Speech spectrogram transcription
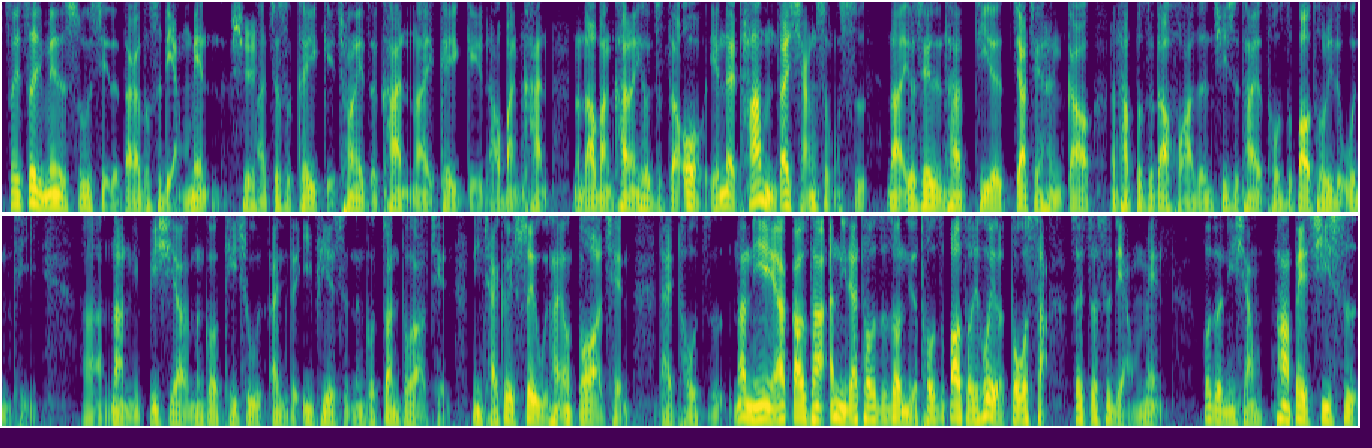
所以这里面的书写的大概都是两面的，是啊，就是可以给创业者看，那也可以给老板看。那老板看了以后就知道，哦，原来他们在想什么事。那有些人他提的价钱很高，那他不知道华人其实他有投资报酬率的问题啊。那你必须要能够提出，按你的 EPS 能够赚多少钱，你才可以税务他用多少钱来投资。那你也要告诉他，按你来投资之后，你的投资报酬会有多少。所以这是两面，或者你想怕被稀释。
